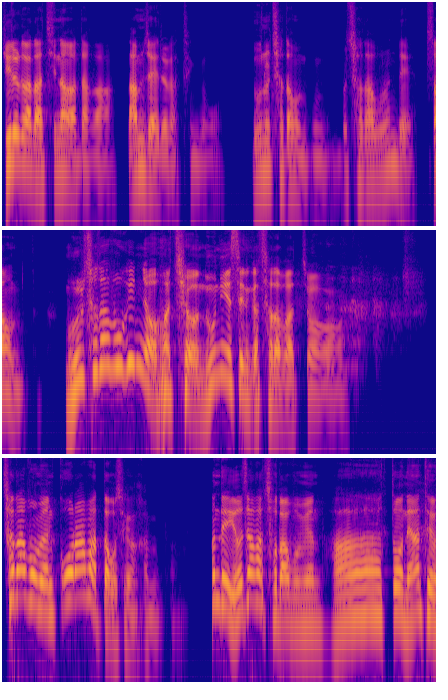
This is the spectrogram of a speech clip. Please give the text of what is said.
길을 가다 지나가다가 남자애들 같은 경우 눈을 쳐다보면 뭐 쳐다보는데 싸웁니다. 뭘 쳐다보긴요, 맞죠? 눈이 있으니까 쳐다봤죠. 쳐다보면 꼬라봤다고 생각합니다. 근데 여자가 쳐다보면 아 또 내한테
